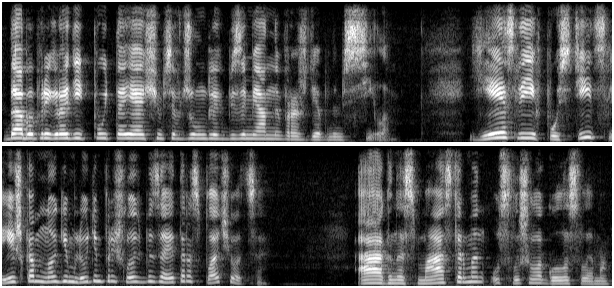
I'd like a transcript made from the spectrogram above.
дабы преградить путь таящимся в джунглях безымянным враждебным силам. Если их пустить, слишком многим людям пришлось бы за это расплачиваться. Агнес Мастерман услышала голос Лэма.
